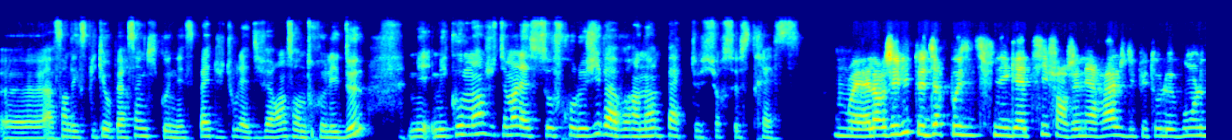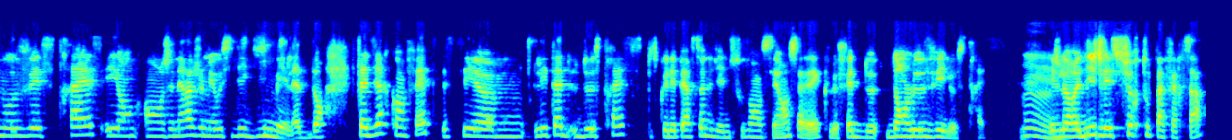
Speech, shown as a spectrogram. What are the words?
afin d'expliquer aux personnes qui connaissent pas du tout la différence entre les deux. Mais comment justement la sophrologie va avoir un impact sur ce stress? Ouais, alors j'évite de dire positif, négatif. En général, je dis plutôt le bon, le mauvais, stress. Et en, général, je mets aussi des guillemets là-dedans. C'est-à-dire qu'en fait, c'est l'état de stress, parce que les personnes viennent souvent en séance avec le fait d'enlever le stress. Et je hmm. leur ai dit, je vais surtout pas faire ça,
